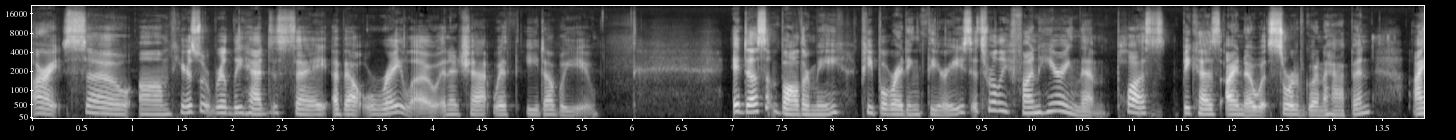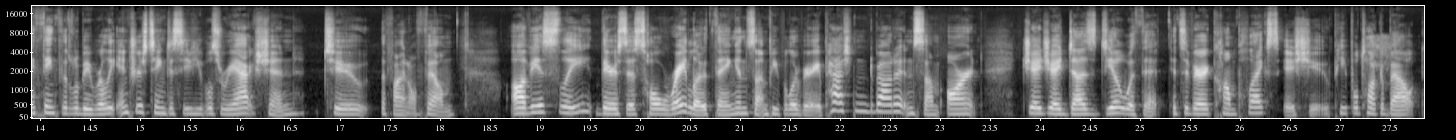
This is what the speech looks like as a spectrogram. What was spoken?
All right, so um, here's what Ridley had to say about Reylo in a chat with EW. It doesn't bother me, people writing theories. It's really fun hearing them. Plus, because I know what's sort of going to happen, I think that it'll be really interesting to see people's reaction to the final film. Obviously, there's this whole Reylo thing, and some people are very passionate about it and some aren't. JJ does deal with it. It's a very complex issue. People talk about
